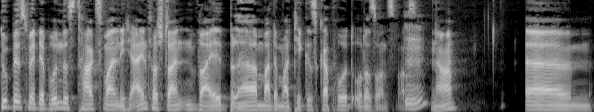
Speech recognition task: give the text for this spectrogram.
Du bist mit der Bundestagswahl nicht einverstanden, weil bla, Mathematik ist kaputt oder sonst was. Mhm. Ja? Ähm,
